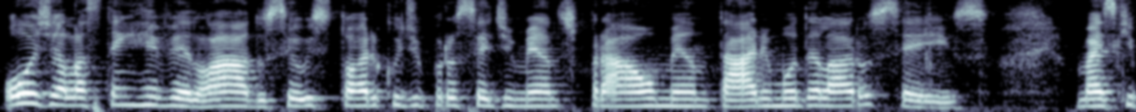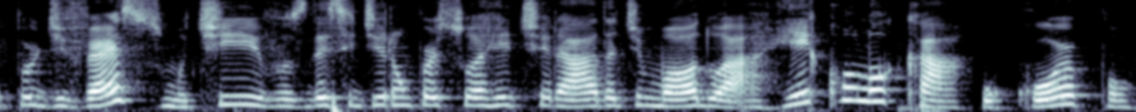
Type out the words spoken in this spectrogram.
hoje elas têm revelado seu histórico de procedimentos para aumentar e modelar os seios, mas que por diversos motivos decidiram por sua retirada de modo a recolocar o corpo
